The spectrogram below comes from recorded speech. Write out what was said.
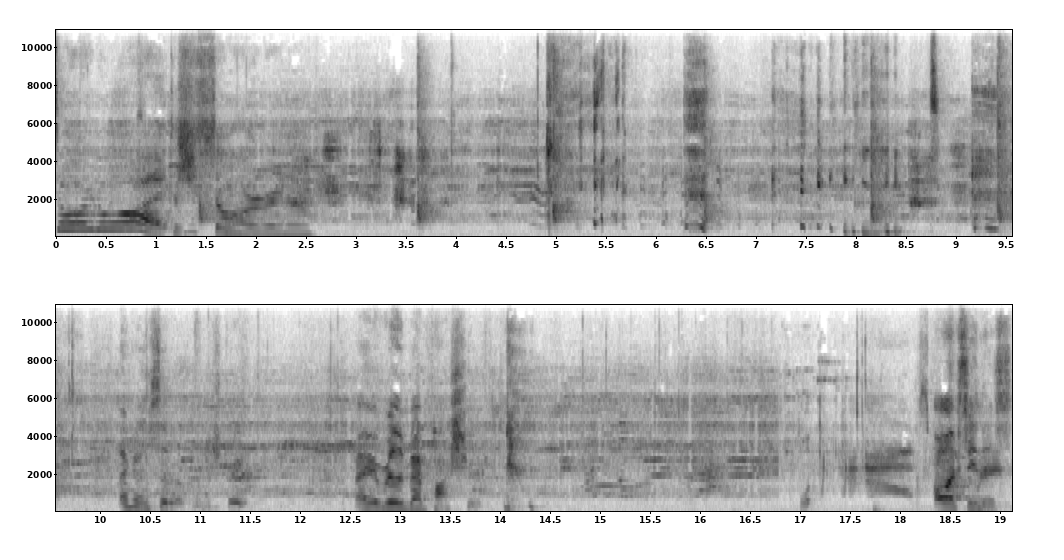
So hard to watch. This is so hard right now. I'm gonna sit up really straight. I have really bad posture. what? Oh, I've seen this.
